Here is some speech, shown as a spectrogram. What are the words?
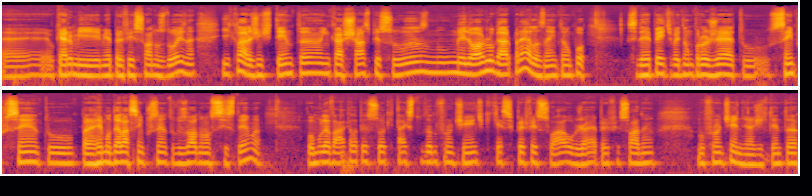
é, eu quero me, me aperfeiçoar nos dois, né? E claro, a gente tenta encaixar as pessoas no melhor lugar para elas, né? Então, pô, se de repente vai ter um projeto 100% para remodelar 100% o visual do nosso sistema, vamos levar aquela pessoa que está estudando front-end, que quer se aperfeiçoar ou já é aperfeiçoada no front-end. Né? A gente tenta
